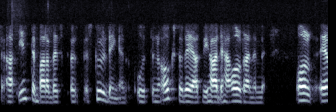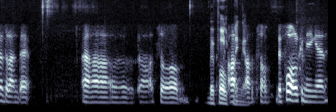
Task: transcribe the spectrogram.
att inte bara skuldningen, utan också det att vi har det här åldrande, uh, alltså, befolkningen. Alltså, befolkningen.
